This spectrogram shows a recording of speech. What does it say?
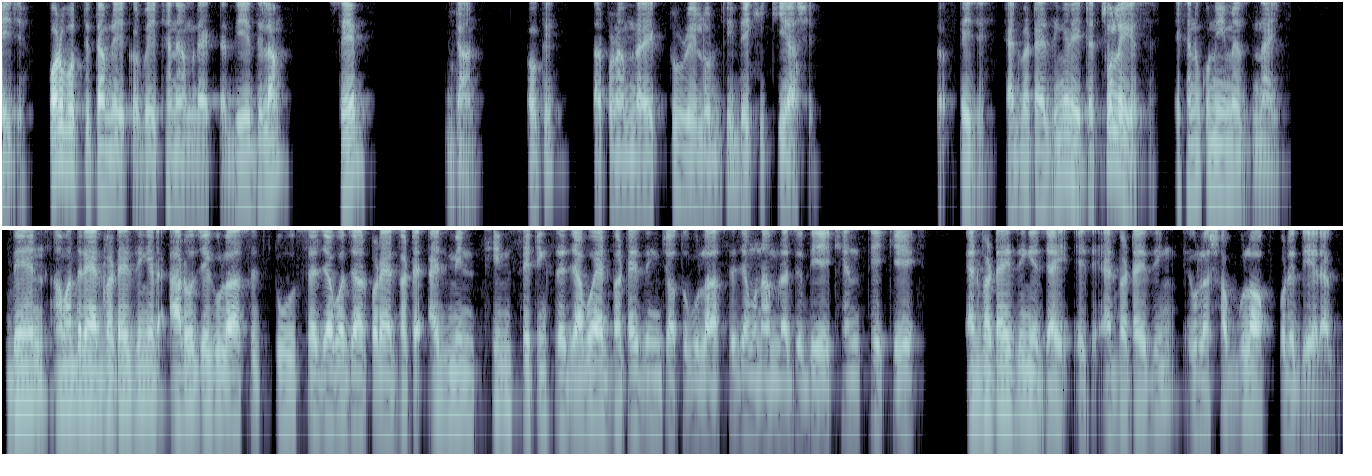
এই যে, পরবর্তীতে আমরা এ করব। এখানে আমরা একটা দিয়ে দিলাম সেভ ডান ওকে তারপর আমরা একটু রিলোড দিই, দেখি কি আসে। তো এই যে অ্যাডভার্টাইজিং এর এটা চলে গেছে, এখানে কোনো ইমেজ নাই। দেন আমাদের অ্যাডভার্টাইজিং এর আরও যেগুলো আছে টুলসে যাব, যার পর অ্যাডভার্টাইজমেন্ট থিম সেটিংসে যাব অ্যাডভার্টাইজিং যতগুলো আছে, যেমন আমরা যদি এখান থেকে অ্যাডভার্টাইজিং এ যাই, এই যে অ্যাডভার্টাইজিং এগুলো সবগুলো অফ করে দিয়ে রাখব।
